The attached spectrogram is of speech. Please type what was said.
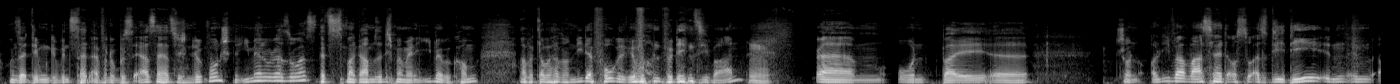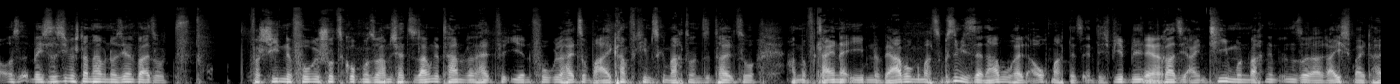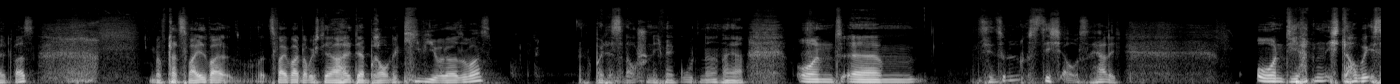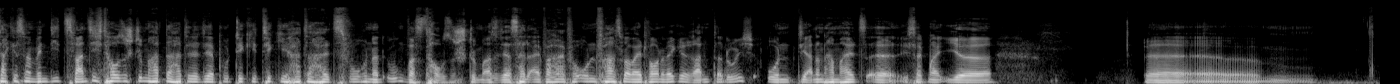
Und seitdem gewinnst du halt einfach, du bist Erster, herzlichen Glückwunsch, eine E-Mail oder sowas. Letztes Mal haben sie nicht mal mehr eine E-Mail bekommen, aber ich glaube, es hat noch nie der Vogel gewonnen, für den sie waren. Hm. Ähm, und bei äh, John Oliver war es halt auch so, also die Idee, in, in, aus, wenn ich das richtig verstanden habe, in Neuseeland war also verschiedene Vogelschutzgruppen und so haben sich halt zusammengetan und dann halt für ihren Vogel halt so Wahlkampfteams gemacht und sind halt so, haben auf kleiner Ebene Werbung gemacht, so ein bisschen wie es der Nabu halt auch macht letztendlich. Wir bilden Ja. quasi ein Team und machen in unserer Reichweite halt was. Und auf Platz zwei war, zwei war glaube ich der halt der braune Kiwi oder sowas. Wobei das ist dann auch schon nicht mehr gut, ne? Naja. Und ähm, sehen so lustig aus, herrlich. Und die hatten, ich glaube, ich sag jetzt mal, wenn die 20.000 Stimmen hatte, hatte der Putiki Tiki hatte halt 200 irgendwas 1000 Stimmen. Also der ist halt einfach einfach unfassbar weit vorne weggerannt dadurch. Und die anderen haben halt, äh, ich sag mal, ihr, ähm,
